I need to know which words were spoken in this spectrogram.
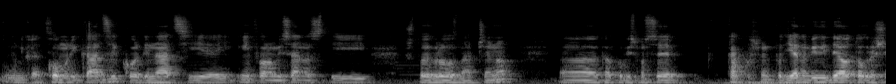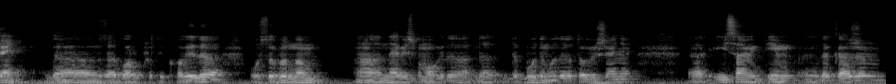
komunikacije, komunikacije uh -huh. koordinacije, informisanosti, što je vrlo značajno, kako bismo se kako smo pod bili deo tog rešenja da. za borbu protiv COVID-a, u suprotnom ne bismo mogli da, da, da budemo deo tog rešenja. I samim tim, da kažem,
